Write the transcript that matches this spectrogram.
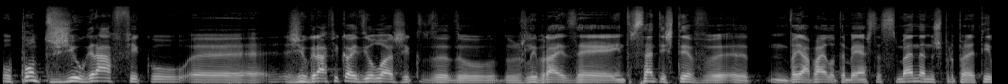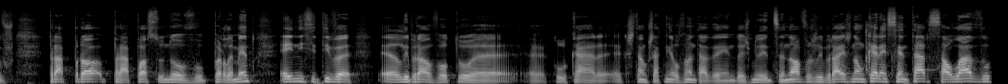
O ponto geográfico, uh, geográfico ou ideológico de, do, dos liberais é interessante e esteve, uh, veio à baila também esta semana nos preparativos para a, pro, para a posse do novo Parlamento. A iniciativa uh, liberal voltou a, a, colocar a questão que já tinha levantado em 2019. Os liberais não querem sentar-se ao lado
